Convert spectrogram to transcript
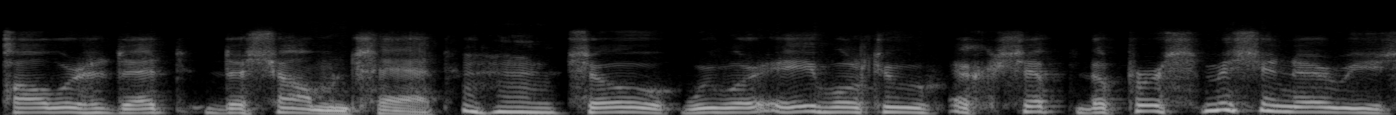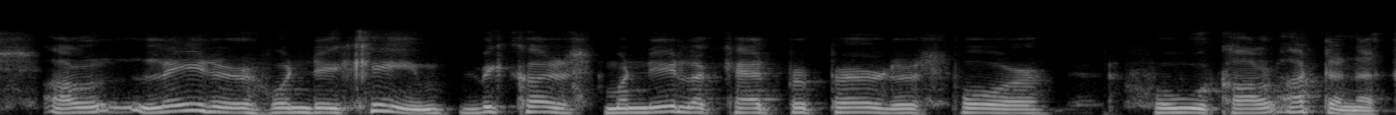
powers that the shamans had. Mm-hmm. So we were able to accept the first missionaries uh, later when they came because Maniilaq had prepared us for who we call Atanak,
